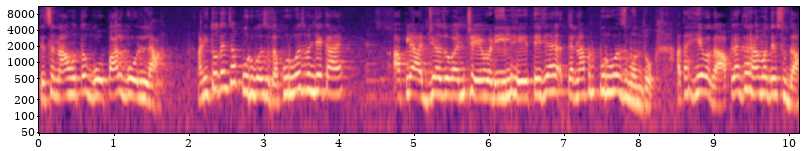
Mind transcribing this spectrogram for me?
त्याचं नाव होतं गोपाल गोल्ला. आणि तो त्यांचा पूर्वज होता. पूर्वज म्हणजे काय? आपल्या आजी आजोबांचे वडील हे ते ज्या त्यांना आपण पूर्वज म्हणतो. आता हे बघा आपल्या घरामध्ये सुद्धा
